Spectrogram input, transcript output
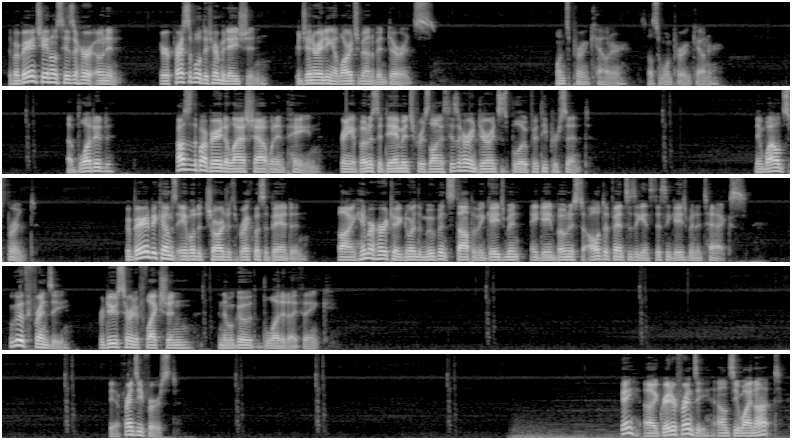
The barbarian channels his or her own irrepressible determination, regenerating a large amount of endurance. Once per encounter. It's also one per encounter. A blooded causes the barbarian to lash out when in pain, granting a bonus to damage for as long as his or her endurance is below 50%. Then wild sprint. Barbarian becomes able to charge with reckless abandon, allowing him or her to ignore the movement stop of engagement and gain bonus to all defenses against disengagement attacks. We'll go with Frenzy, reduce her deflection, and then we'll go with Blooded, I think. Yeah, Frenzy first. Okay, uh, Greater Frenzy. I don't see why not.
